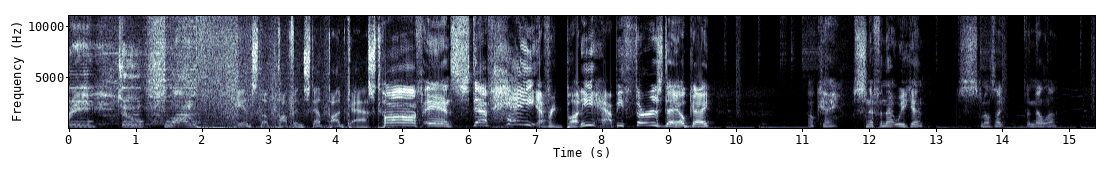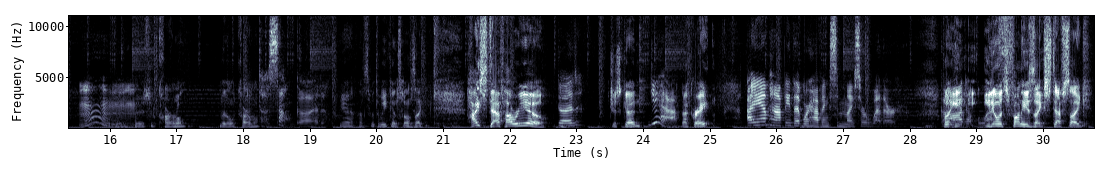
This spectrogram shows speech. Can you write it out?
Three, two, one. It's the Puff and Steph Podcast. Puff and Steph. Hey, everybody. Happy Thursday. Okay. Okay. Sniffing that weekend. Smells like vanilla. Mmm. There's some caramel. Vanilla caramel. Does sound good. Yeah, that's what the weekend smells like. Hi, Steph. How are you? Good. Just good? Yeah. Not great? I am happy that we're having some nicer weather. But God you, you bless. know what's funny is like Steph's like,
